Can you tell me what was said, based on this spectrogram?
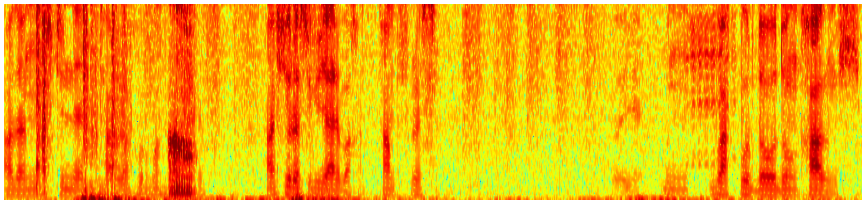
Adanın üstünde tarla kurmak. Ha şurası güzel bakın. Tam şurası. Böyle bak burada odun kalmış.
